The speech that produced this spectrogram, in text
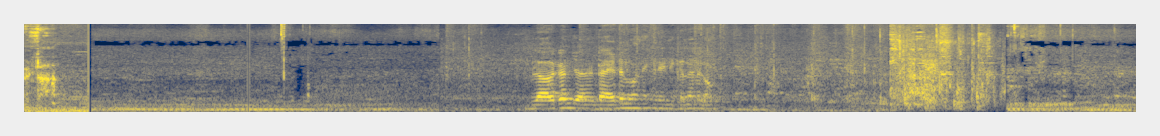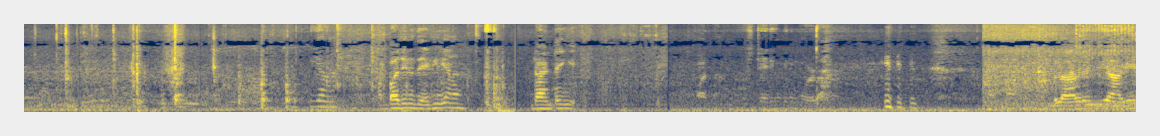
बेटा। बिलालगंज जाना टायर डलवाने के लिए निकलने लगा अब्बा जी ने देख लिया ना डांटेंगे। स्टेयरिंग भी नहीं मोड़ रहा। बिलालगंज भी आ गए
